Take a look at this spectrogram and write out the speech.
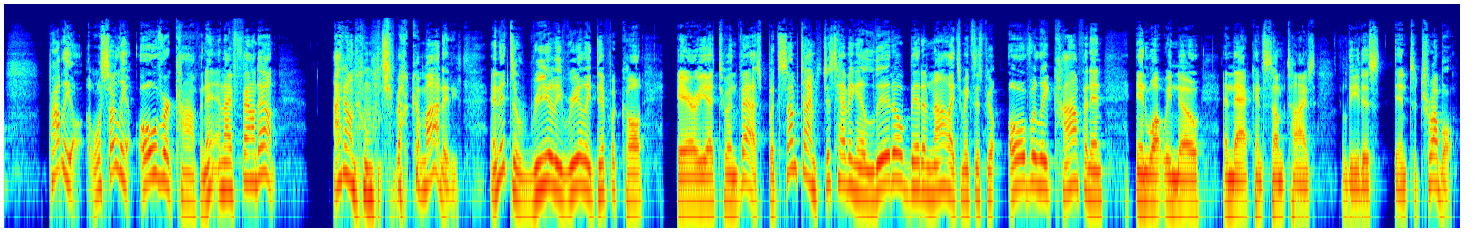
probably was certainly overconfident. And I found out I don't know much about commodities. And it's a really, really difficult area to invest. But sometimes just having a little bit of knowledge makes us feel overly confident in what we know, and that can sometimes lead us into trouble.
